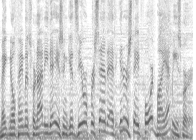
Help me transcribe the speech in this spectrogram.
Make no payments for 90 days and get 0% at Interstate Ford Miamisburg.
